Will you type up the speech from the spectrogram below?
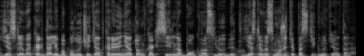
Если вы когда-либо получите откровение о том, как сильно Бог вас любит, если вы сможете постигнуть это,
